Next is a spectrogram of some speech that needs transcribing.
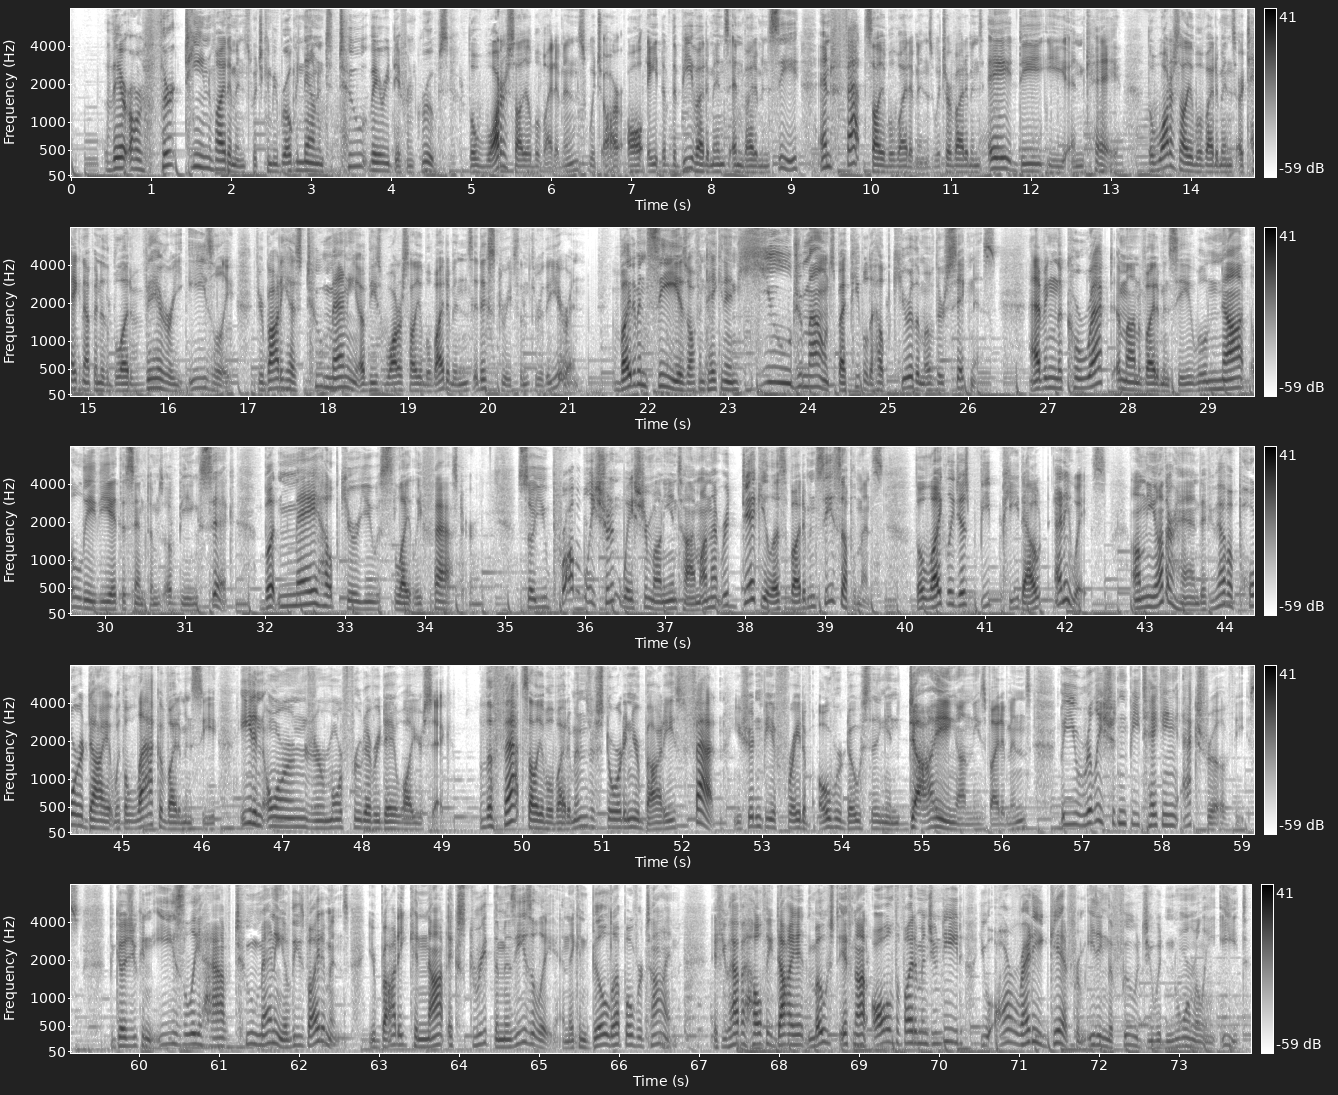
There are 13 vitamins which can be broken down into two very different groups the water soluble vitamins, which are all 8 of the B vitamins and vitamin C, and fat soluble vitamins, which are vitamins A, D, E, and K. The water soluble vitamins are taken up into the blood very easily. If your body has too many of these water soluble vitamins, it excretes them through the urine. Vitamin C is often taken in huge amounts by people to help cure them of their sickness. Having the correct amount of vitamin C will not alleviate the symptoms of being sick, but may help cure you slightly faster. So you probably shouldn't waste your money and time on that ridiculous vitamin C supplements. They'll likely just be peed out anyways. On the other hand, if you have a poor diet with a lack of vitamin C, eat an orange or more fruit every day while you're sick. The fat soluble vitamins are stored in your body's fat. You shouldn't be afraid of overdosing and dying on these vitamins, but you really shouldn't be taking extra of these because you can easily have too many of these vitamins. Your body cannot excrete them as easily and they can build up over time. If you have a healthy diet, most, if not all, the vitamins you need, you already get from eating the foods you would normally eat.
